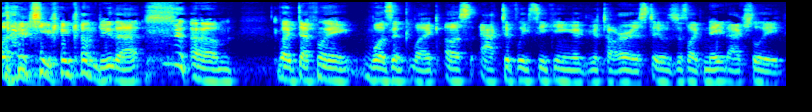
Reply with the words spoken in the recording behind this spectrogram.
Like, you can come do that. Um, like, definitely wasn't like us actively seeking a guitarist. It was just like Nate actually.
